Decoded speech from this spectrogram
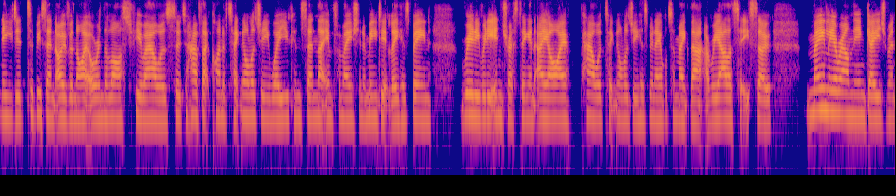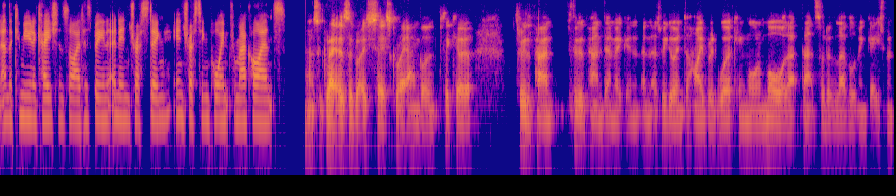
needed to be sent overnight or in the last few hours. So to have that kind of technology where you can send that information immediately has been really, really interesting. And AI powered technology has been able to make that a reality. So mainly around the engagement and the communication side has been an interesting, interesting point from our clients. That's a great, as I say, it's a great angle, in particular through the pan through the pandemic and, and as we go into hybrid working more and more, that that sort of level of engagement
